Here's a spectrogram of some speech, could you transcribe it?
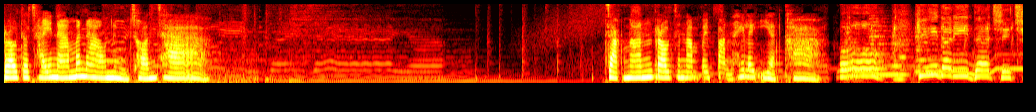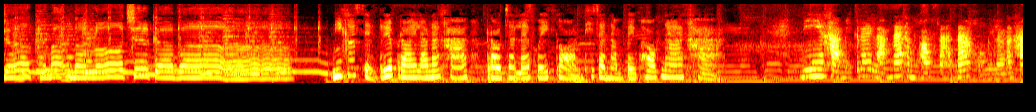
เราจะใช้น้ำมะนาวหนึ่งช้อนชา จากนั้นเราจะนำไปปั่นให้ละเอียดค่ะ นี่ก็เสร็จเรียบร้อยแล้วนะคะ เราจะแลบไว้ก่อนที่จะนำไปพอกหน้าค่ะ นี่ค่ะมิก็ได้ล้างหน้าทำความสะอาดหน้าของเมย์แล้วนะคะ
